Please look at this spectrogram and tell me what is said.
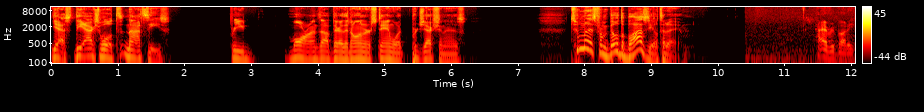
Yes, the actual t- Nazis. For you morons out there that don't understand what projection is. Two minutes from Bill De Blasio today. Hi, everybody.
